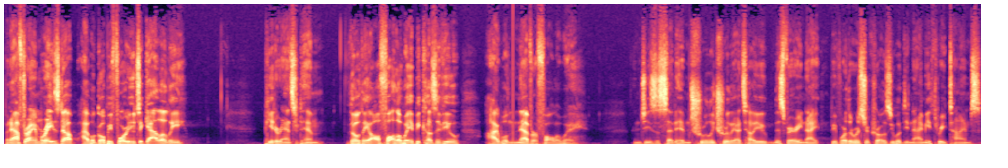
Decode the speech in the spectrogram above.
But after I am raised up, I will go before you to Galilee. Peter answered him, Though they all fall away because of you, I will never fall away. And Jesus said to him, Truly, truly, I tell you, this very night, before the rooster crows, you will deny me three times.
